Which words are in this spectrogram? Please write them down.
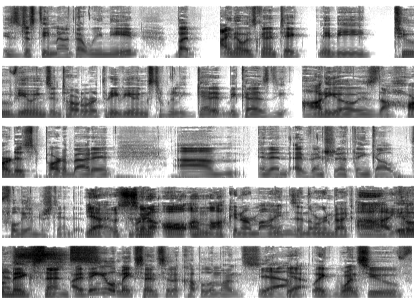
is just the amount that we need. But I know it's going to take maybe two viewings in total or three viewings to really get it because the audio is the hardest part about it. Um, and then eventually, I think I'll fully understand it. Yeah, it's just Right. gonna all unlock in our minds, and then we're gonna be like, ah, it'll make sense. I think it'll make sense in a couple of months. Yeah. Yeah, like once you've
